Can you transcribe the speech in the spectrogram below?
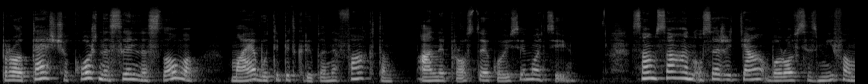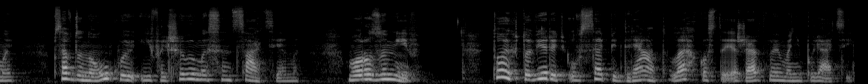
про те, що кожне сильне слово має бути підкріплене фактом, а не просто якоюсь емоцією. Сам Саган усе життя боровся з міфами, псевдонаукою і фальшивими сенсаціями, бо розумів, той, хто вірить у все підряд, легко стає жертвою маніпуляцій.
